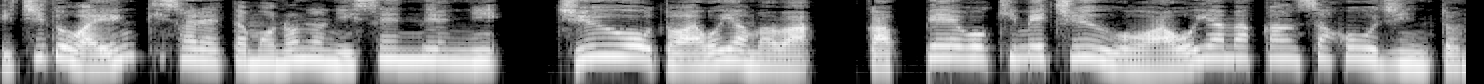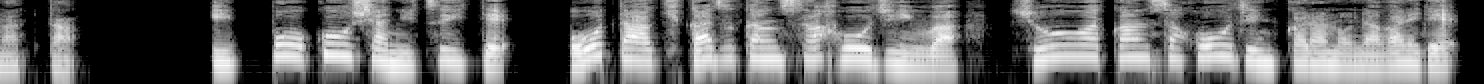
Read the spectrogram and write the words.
一度は延期されたものの2000年に中央と青山は合併を決め中央青山監査法人となった。一方後者について、大田秋和監査法人は昭和監査法人からの流れで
